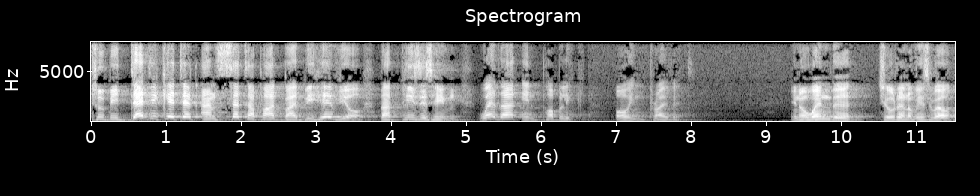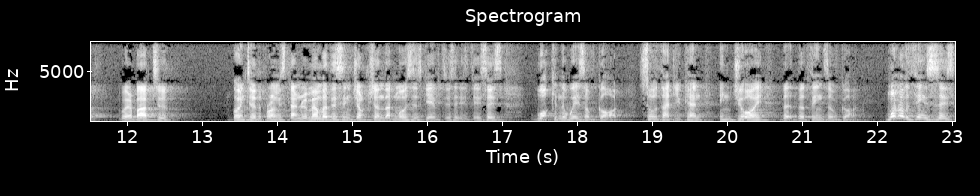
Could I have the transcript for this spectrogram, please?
to be dedicated and set apart by behavior that pleases Him, whether in public or in private. You know, when the children of Israel were about to go into the promised land. Remember this injunction that Moses gave. He says, Walk in the ways of God so that you can enjoy the, the things of God. One of the things he says,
